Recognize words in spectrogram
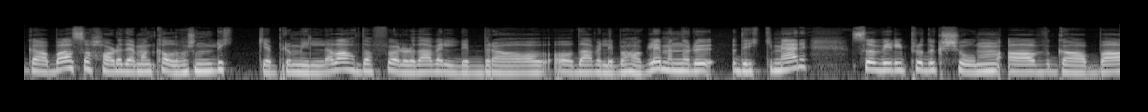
GABA, så har du det man kaller for sånn lykkepromille. Da, da føler du deg veldig bra og, og det er veldig behagelig. Men når du drikker mer, så vil produksjonen av GABA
